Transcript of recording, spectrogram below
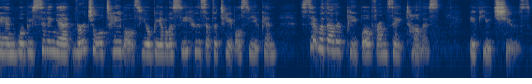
and we'll be sitting at virtual tables. You'll be able to see who's at the table so you can sit with other people from St. Thomas if you choose.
